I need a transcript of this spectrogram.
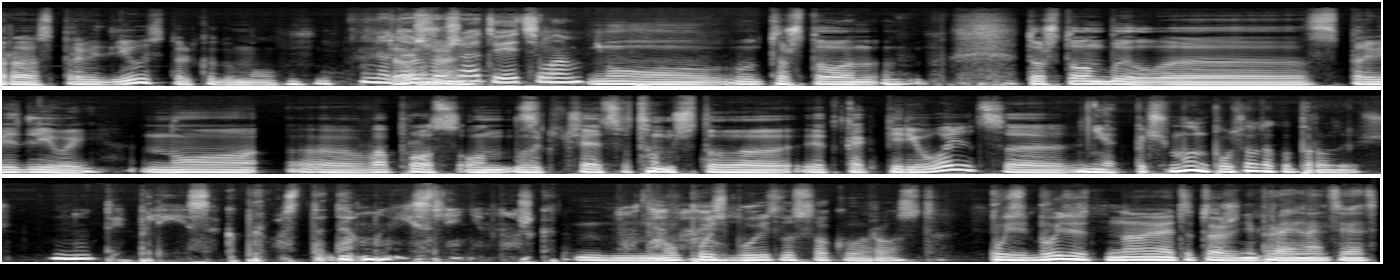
про справедливость только думал. Ну, Тоже? даже уже ответила. Ну, то, что он, то, что он был э, справедливый. Но э, вопрос, он заключается в том, что это как переводится. Нет, почему он получил такое прозвище? Ну, ты близок просто до мысли немножко. Ну, давай. пусть будет высокого роста. Пусть будет, но это тоже неправильный ответ.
